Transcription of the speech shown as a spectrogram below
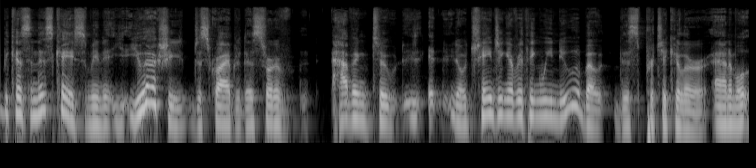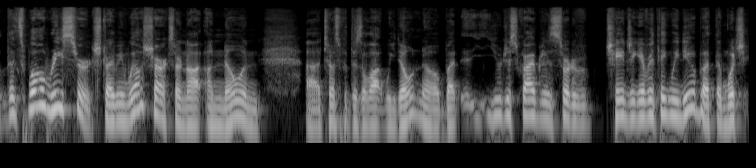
Because in this case, I mean, you actually described it as sort of having to you know changing everything we knew about this particular animal that's well researched. I mean whale sharks are not unknown uh, to us but there's a lot we don't know. But you described it as sort of changing everything we knew about them which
